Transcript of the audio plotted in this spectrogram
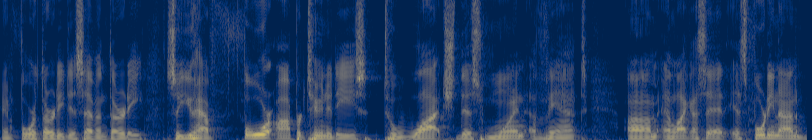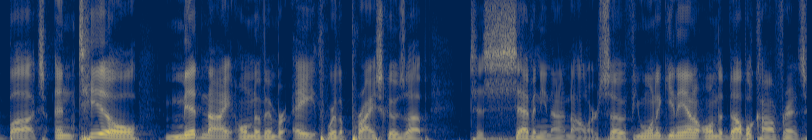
and 4:30 to 7:30. So you have four opportunities to watch this one event. Um, and like I said, it's 49 bucks until midnight on November 8th, where the price goes up to $79. So if you want to get in on the double conference,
